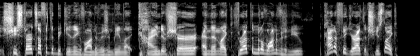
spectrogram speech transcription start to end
she starts off at the beginning of WandaVision being like kind of sure, and then like throughout the middle of WandaVision, you kind of figure out that she's like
